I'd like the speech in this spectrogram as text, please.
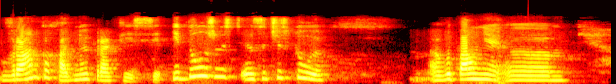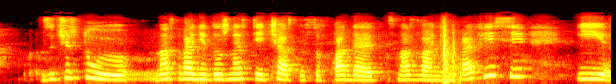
в рамках одной профессии. И должность э, зачастую э, выполняет э, зачастую название должностей часто совпадает с названием профессии, и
